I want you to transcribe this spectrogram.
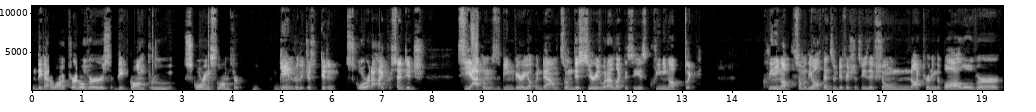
they've had a lot of turnovers. They've gone through scoring slumps or games where they just didn't score at a high percentage. Siakam has been very up and down. So in this series, what I'd like to see is cleaning up, like cleaning up some of the offensive deficiencies they've shown, not turning the ball over,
